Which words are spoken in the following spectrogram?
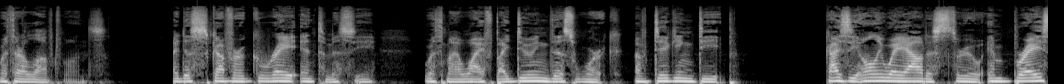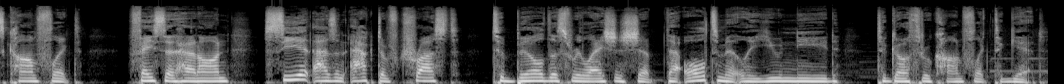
with our loved ones. I discover great intimacy with my wife by doing this work of digging deep. Guys, the only way out is through. Embrace conflict, face it head on, see it as an act of trust to build this relationship that ultimately you need to go through conflict to get.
